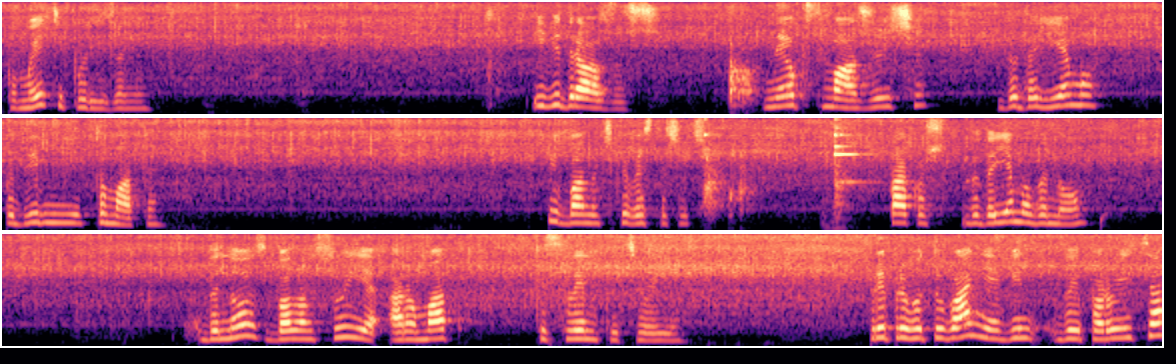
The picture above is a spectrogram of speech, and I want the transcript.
Помиті, порізані. І відразу ж, не обсмажуючи, додаємо подрібні томати. Пів баночки вистачить. Також додаємо вино. Вино збалансує аромат кислинки цієї. При приготуванні він випарується,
